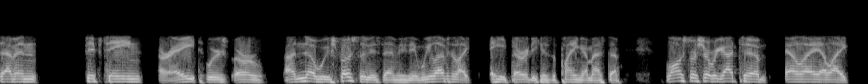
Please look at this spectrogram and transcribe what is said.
seven fifteen or eight. We were, or uh, no, we were supposed to leave at seven fifteen. We left at like eight thirty because the plane got messed up. Long story short, we got to L.A. at like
